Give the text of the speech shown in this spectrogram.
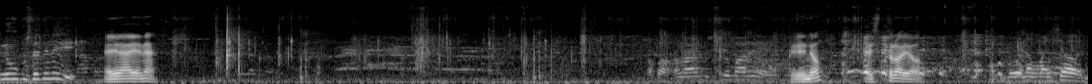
Inuubos na nila eh. Ayan na, ayan na. Aba, kalahin mo si Mario. Ayan no? Estroy, oh. Buo ng mansyon.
